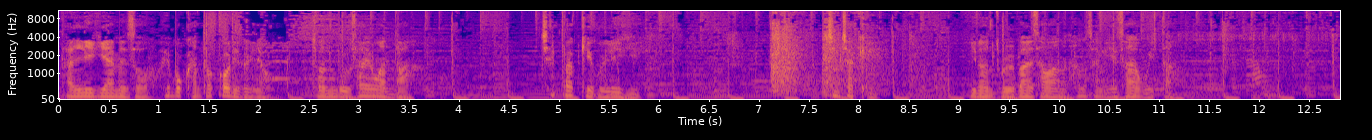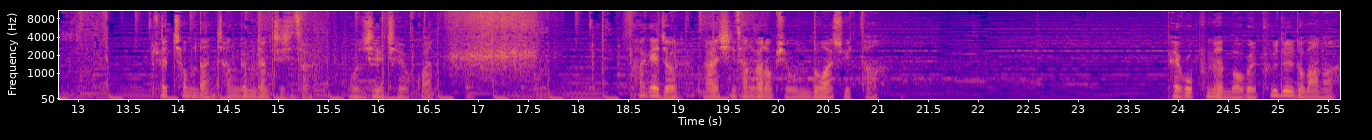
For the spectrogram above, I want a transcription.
달리기 하면서 회복한 턱걸이 근력 전부 사용한다. 쳇바퀴 굴리기. 침착해. 이런 돌발 상황은 항상 예상하고 있다. 최첨단 잠금장치 시설, 온실체육관. 사계절, 날씨 상관없이 운동할 수 있다. 배고프면 먹을 풀들도 많아.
